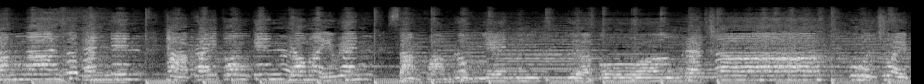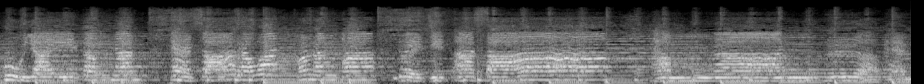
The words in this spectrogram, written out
ทำงานเพื่อแผ่นดิน ถ้าใครโกงกินเราไม่เว้น สร้างความร่มเย็น เพื่อปวงประชา ผู้ช่วยผู้ใหญ่กำนันแพทย์สารวัตรเขานำพาด้วยจิตอาสาทำงานเพื่อแผ่น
